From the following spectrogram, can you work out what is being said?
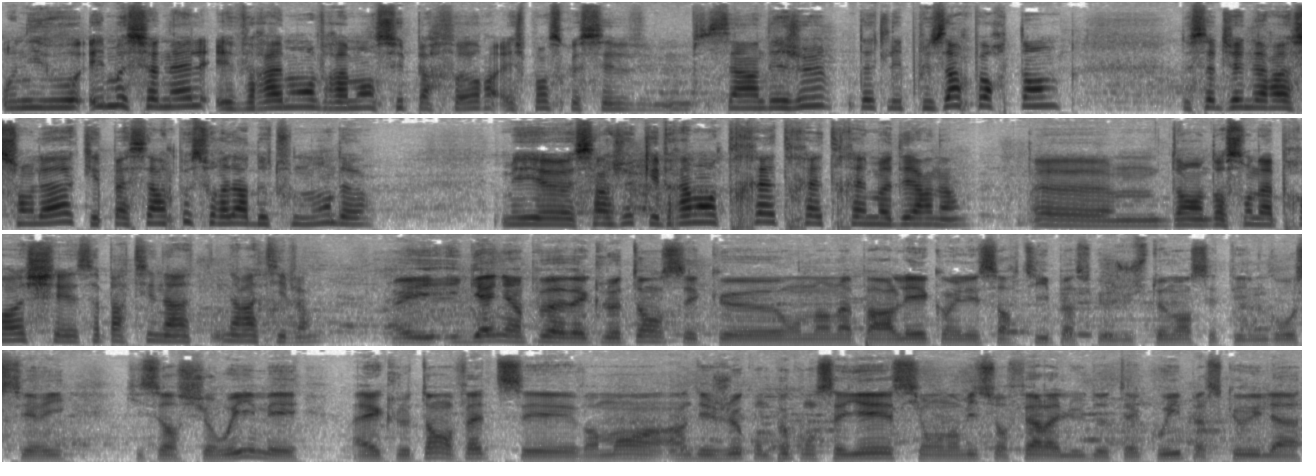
au niveau émotionnel, est vraiment, vraiment super fort. Et je pense que c'est un des jeux peut-être les plus importants de cette génération-là, qui est passé un peu sous radar de tout le monde. Mais euh, c'est un jeu qui est vraiment très, très, très moderne euh, dans, dans son approche et sa partie narra- narrative. Il, gagne un peu avec le temps, c'est qu'on en a parlé quand il est sorti parce que justement c'était une grosse série qui sort sur Wii, mais avec le temps en fait c'est vraiment un des jeux qu'on peut conseiller si on a envie de se refaire la ludothèque Wii parce qu'il a,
